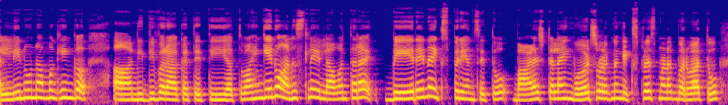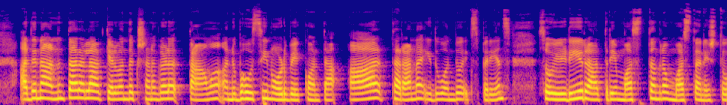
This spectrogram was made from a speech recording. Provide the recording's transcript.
ಎಲ್ಲಿನೂ ನಮಗೆ ಹಿಂಗೆ ನಿದ್ದೆ ಬರಾಕತ್ತೈತಿ ಅಥವಾ ಹಿಂಗೇನು ಅನಿಸ್ಲೇ ಇಲ್ಲ. ಒಂಥರ ಬೇರೆನ ಎಕ್ಸ್ಪೀರಿಯನ್ಸ್ ಇತ್ತು. ಭಾಳಷ್ಟೆಲ್ಲ ಹಿಂಗೆ ವರ್ಡ್ಸ್ ಒಳಗೆ ನಂಗೆ ಎಕ್ಸ್ಪ್ರೆಸ್ ಮಾಡೋಕ್ಕೆ ಬರುವಾತು. ಅದನ್ನು ಅಂತಾರಲ್ಲ, ಕೆಲವೊಂದು ಕ್ಷಣಗಳ ತಾವ ಅನುಭವಿಸಿ ನೋಡಬೇಕು ಅಂತ ಆ ಥರನ ಇದು ಒಂದು ಎಕ್ಸ್ಪೀರಿಯನ್ಸ್ ಸೊ ಇಡೀ ರಾತ್ರಿ ಮಸ್ತ್ ಅಂದ್ರೆ ಮಸ್ತ್ ಅನಿಸ್ತು.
